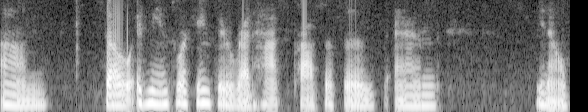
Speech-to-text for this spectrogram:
Um, so it means working through Red Hat's processes and, you know,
